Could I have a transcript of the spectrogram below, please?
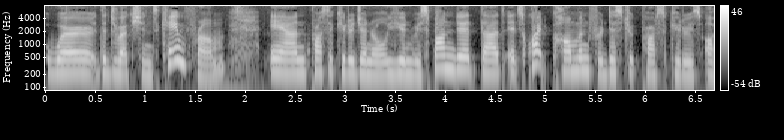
where the directions came from, and Prosecutor General Yoon responded that it's quite common for district prosecutor's office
